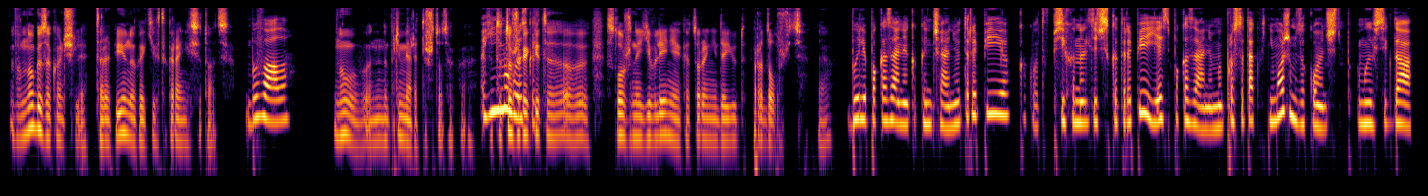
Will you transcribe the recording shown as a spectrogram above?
Вы много закончили терапию на каких-то крайних ситуациях? Бывало. Ну, например, это что такое? Я это тоже какие-то э, сложные явления, которые не дают продолжить, да? Были показания к окончанию терапии, как вот в психоаналитической терапии есть показания. Мы просто так не можем закончить. Мы всегда,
